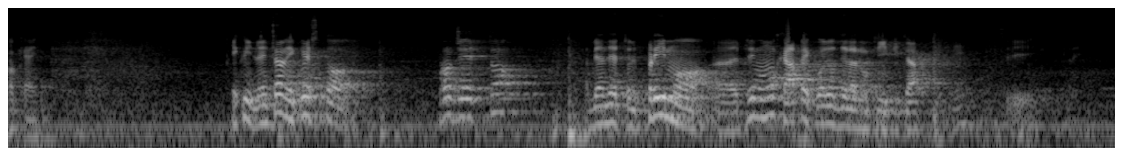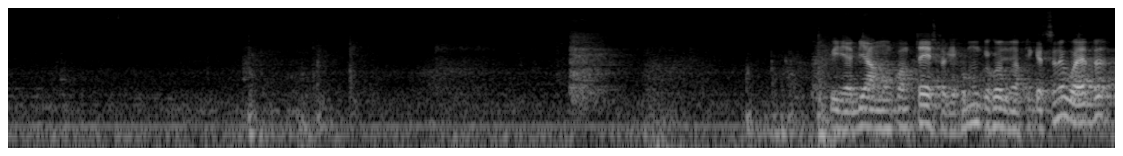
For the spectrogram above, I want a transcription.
Ok. E quindi all'interno di questo progetto abbiamo detto il primo, eh, il primo mockup è quello della notifica quindi abbiamo un contesto che è comunque quello di un'applicazione web.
